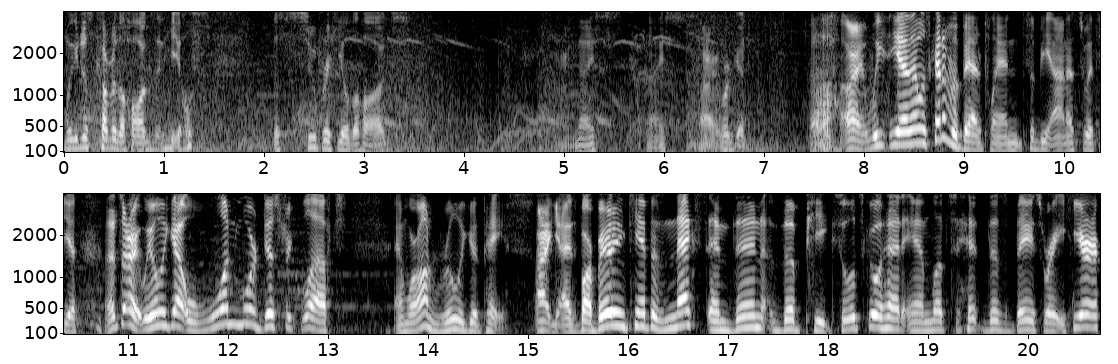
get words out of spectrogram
We can just cover the hogs and heals. Just super heal the hogs. All right, nice, nice. All right, we're good. All right, we yeah, that was kind of a bad plan to be honest with you. That's all right. We only got one more district left, and we're on really good pace. All right, guys, Barbarian Camp is next, and then the peak. So let's go ahead and let's hit this base right here.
